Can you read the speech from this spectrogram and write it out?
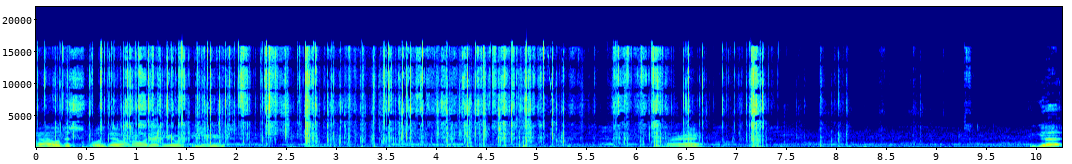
No, we'll just we'll go in order here with the years. All right. We got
